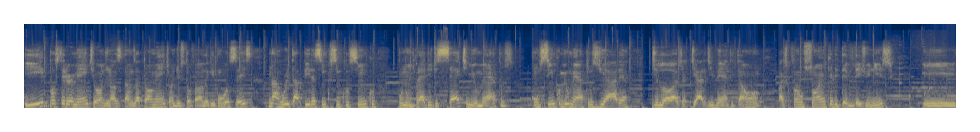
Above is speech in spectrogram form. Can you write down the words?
E posteriormente, onde nós estamos atualmente, onde estou falando aqui com vocês, na rua Itapira 555, num prédio de 7 mil metros, com 5 mil metros de área de loja, de área de venda. Então, acho que foi um sonho que ele teve desde o início e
